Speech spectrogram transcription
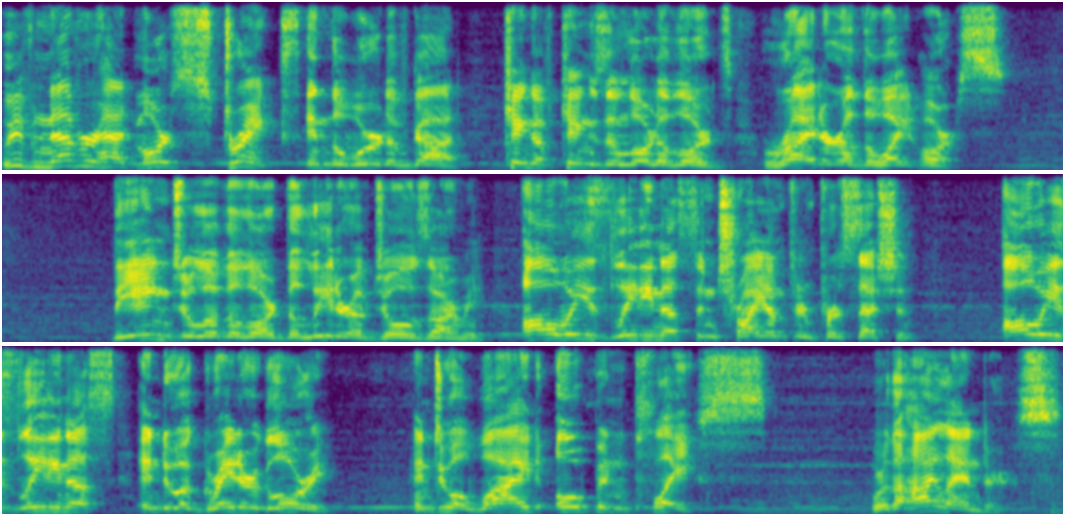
We've never had more strength in the Word of God. King of kings and Lord of lords, rider of the white horse. The angel of the Lord, the leader of Joel's army, always leading us in triumphant procession, always leading us into a greater glory, into a wide open place we're the Highlanders.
